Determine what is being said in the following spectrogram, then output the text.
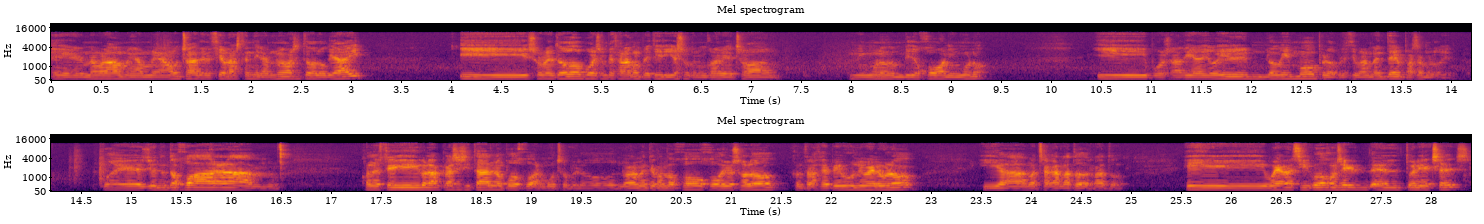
eh, me, ha me, me da mucha atención las técnicas nuevas y todo lo que hay y sobre todo pues empezar a competir y eso, que nunca había hecho a ninguno, un videojuego a ninguno y pues a día de hoy lo mismo, pero principalmente pasármelo bien. Pues yo intento jugar, cuando estoy con las clases y tal no puedo jugar mucho, pero normalmente cuando juego, juego yo solo contra CPU nivel 1 y a machacarla todo el rato. Y voy a ver si puedo conseguir el 20XX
